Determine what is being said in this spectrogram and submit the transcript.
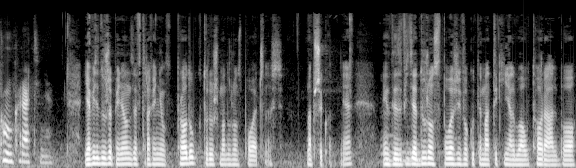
Konkretnie. Ja widzę duże pieniądze w trafieniu w produkt, który już ma dużą społeczność. Na przykład, nie? I Gdy widzę dużą społeczność wokół tematyki albo autora, albo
